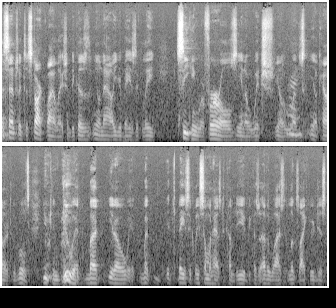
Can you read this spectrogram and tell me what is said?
essentially it's a stark violation because, you know, now you're basically seeking referrals, you know, which, you know, Right. runs, you know, counter to the rules. You can do it, but, you know, it- but it's basically someone has to come to you because otherwise it looks like you're just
